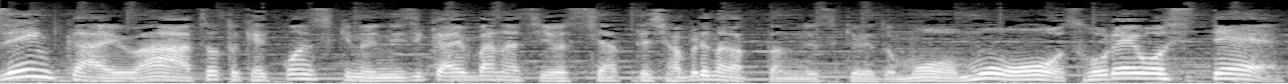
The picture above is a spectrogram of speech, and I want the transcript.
前回はちょっと結婚式の二次会話をしちゃって喋れなかったんですけれども、もうそれをして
